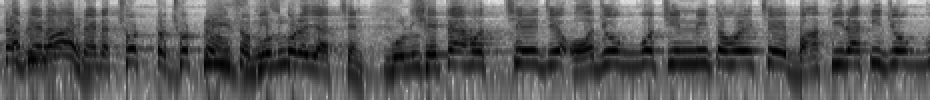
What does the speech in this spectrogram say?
একটা- ছোট্ট ছোট্ট অংশ মিস করে যাচ্ছেন। সেটা হচ্ছে যে অযোগ্য চিহ্নিত হয়েছে বাকিরা কি যোগ্য?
